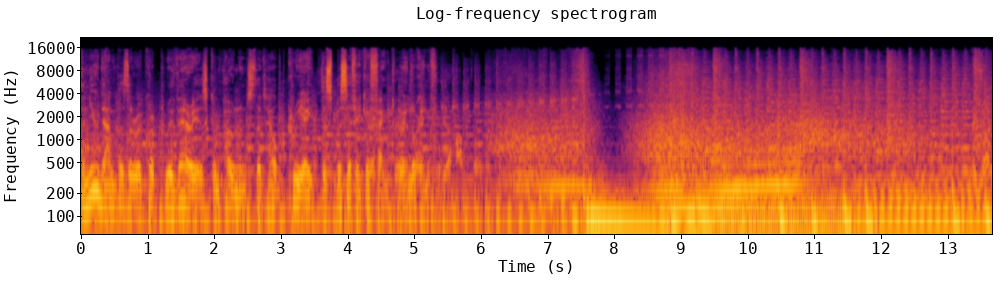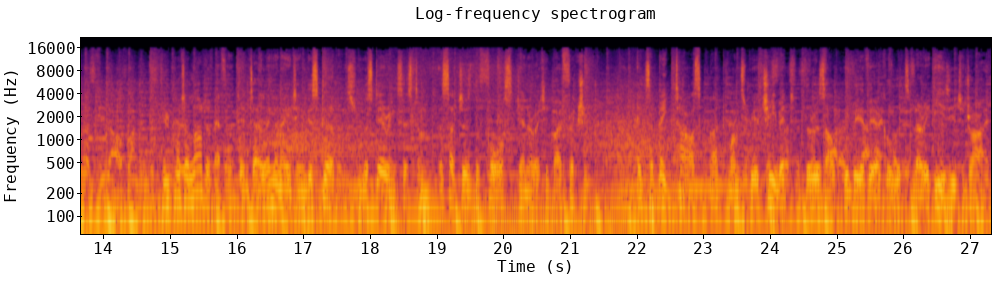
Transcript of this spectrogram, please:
The new dampers are equipped with various components that help create the specific effect we're looking for. We put a lot of effort into eliminating disturbance from the steering system, such as the force generated by friction. It's a big task, but once we achieve it, the result will be a vehicle that's very easy to drive.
